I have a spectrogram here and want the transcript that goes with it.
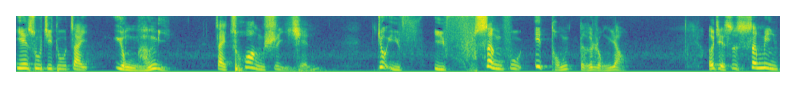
耶稣基督在永恒里，在创世以前，就与与圣父一同得荣耀，而且是生命。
